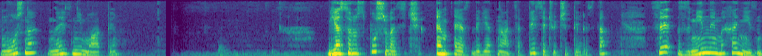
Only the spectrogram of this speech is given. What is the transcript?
можна не знімати. М'ясорозпушувач МС-19 1400 це змінний механізм,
